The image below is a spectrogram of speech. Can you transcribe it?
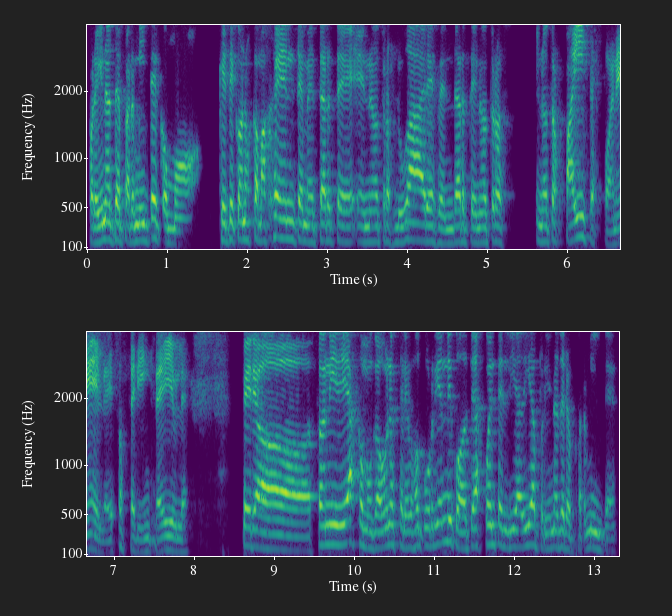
por ahí no te permite como que te conozca más gente, meterte en otros lugares, venderte en otros, en otros países, ponele, eso sería increíble pero son ideas como que a uno se les va ocurriendo y cuando te das cuenta el día a día, por ahí no te lo permite.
